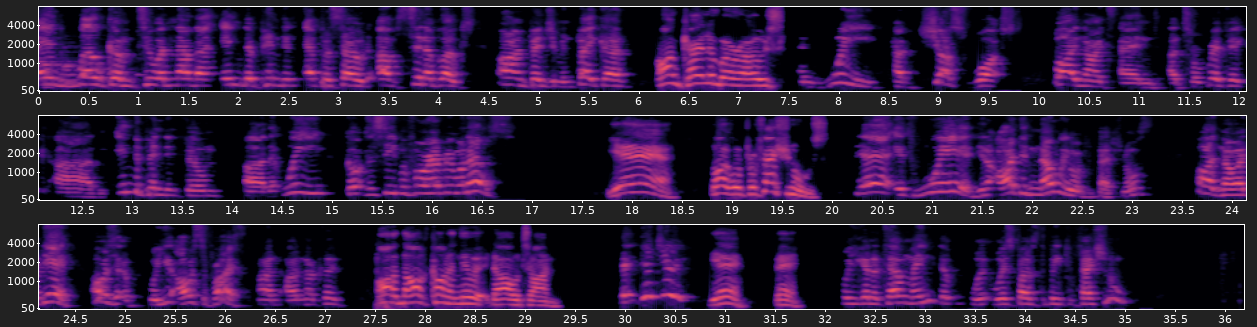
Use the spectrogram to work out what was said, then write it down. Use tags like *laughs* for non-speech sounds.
and welcome to another independent episode of Cineblokes. I'm Benjamin Baker, I'm Caelan Burrows. and we have just watched By Night's End, a terrific um, independent film uh, that we got to see before everyone else. Yeah, like we're professionals. Yeah, it's weird. You know, I didn't know we were professionals. I had no idea. I was, well, you, I was surprised. I, I had no clue. I kind of knew it the whole time. Did, did you? Yeah, yeah. Were you going to tell me that we're, we're supposed to be professional?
